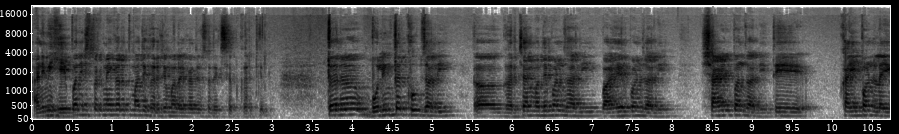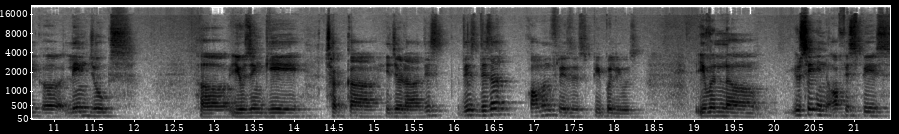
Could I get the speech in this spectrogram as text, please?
आणि मी हे पण एक्सपेक्ट नाही करत माझे घरचे मला एका दिवसात एक्सेप्ट करतील. तर बोलिंग तर खूप झाली. घरच्यांमध्ये पण झाली बाहेर पण झाली. शाळेत पण झाली. ते काही पण like lame jokes using gay chhakka hijra this this this are common phrases people use even you say in office space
